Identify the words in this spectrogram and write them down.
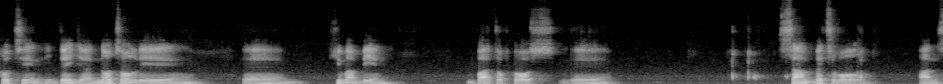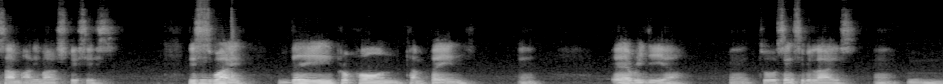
put in, in danger not only uh, human being but of course the some vegetable and some animal species. This is why they propose campaigns eh, every year eh, to sensibilize eh, mm,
